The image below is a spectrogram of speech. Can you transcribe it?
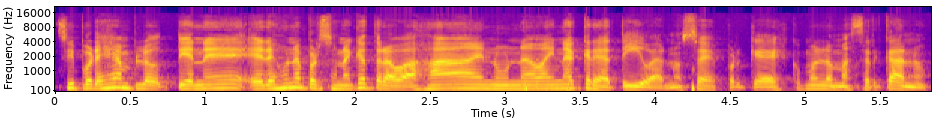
si por ejemplo tiene, eres una persona que trabaja en una vaina creativa, no sé, porque es como lo más cercano,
